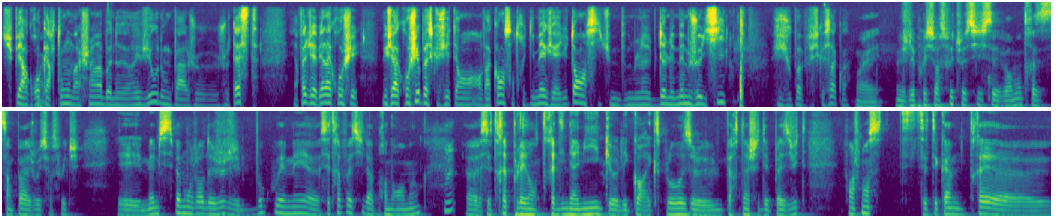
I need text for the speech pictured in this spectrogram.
Super gros Ouais. carton, machin, bonne review, donc bah je, je teste. Et en fait, j'avais bien accroché. Mais j'ai accroché parce que j'étais en, en vacances, entre guillemets, que j'avais du temps. Si tu me donnes le même jeu ici, j'y joue pas plus que ça, quoi. Ouais, mais je l'ai pris sur Switch aussi, c'est vraiment très sympa à jouer sur Switch. Et même si c'est pas mon genre de jeu, j'ai beaucoup aimé. euh, c'est très facile à prendre en main. Mm. Euh, c'est très plaisant, très dynamique. euh, les corps explosent, le, personnage se déplace vite. Franchement, c'est- c'était quand même très, euh,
